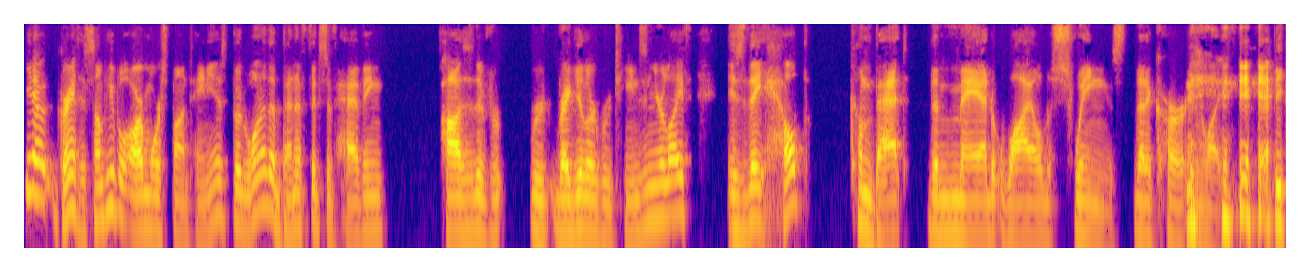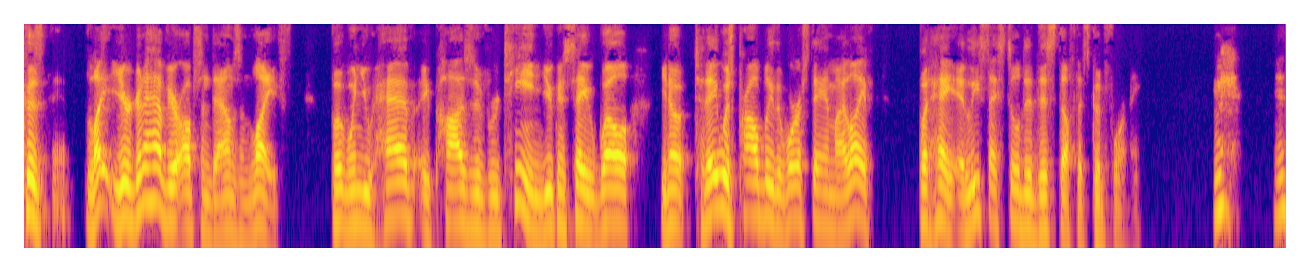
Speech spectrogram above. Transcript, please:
you know, granted, some people are more spontaneous, but one of the benefits of having positive regular routines in your life is they help combat the mad wild swings that occur in life because like you're going to have your ups and downs in life but when you have a positive routine you can say well you know today was probably the worst day in my life but hey, at least I still did this stuff that's good for me. Yeah. yeah.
